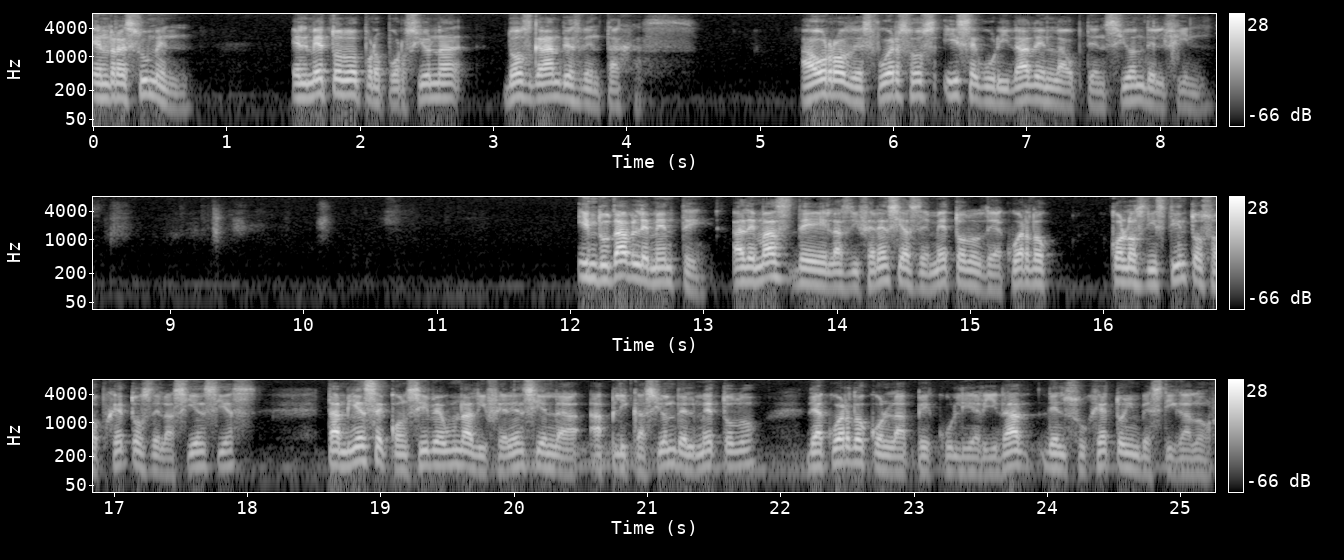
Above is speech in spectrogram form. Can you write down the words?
En resumen, el método proporciona dos grandes ventajas, ahorro de esfuerzos y seguridad en la obtención del fin. Indudablemente, además de las diferencias de método de acuerdo con los distintos objetos de las ciencias, también se concibe una diferencia en la aplicación del método de acuerdo con la peculiaridad del sujeto investigador.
